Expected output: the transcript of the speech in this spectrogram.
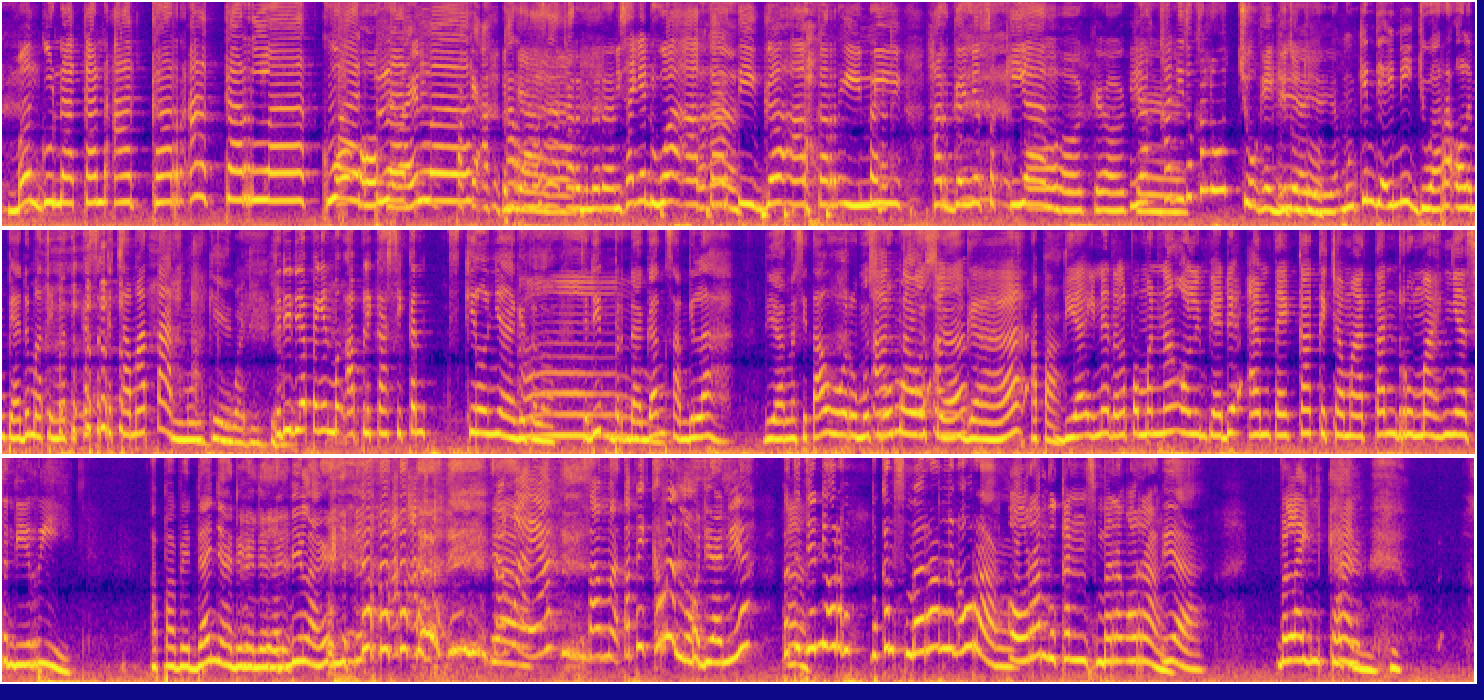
menggunakan akar-akar lah, kuadrat Oh, oh, kirain lah. pakai akar, akar beneran. Misalnya dua akar, tiga akar ini harganya sekian. Oh, oke oke. Ya kan itu kan lucu kayak gitu Iya, tuh. iya, iya. Mungkin dia ini juara olimpiade matematika sekecamatan mungkin. Aduh. Jadi dia pengen mengaplikasikan skillnya gitu loh. Ah. Jadi berdagang sambil lah dia ngasih tahu rumus-rumus ya. enggak? Apa? Dia ini adalah pemenang Olimpiade MTK kecamatan rumahnya sendiri. Apa bedanya dengan yang lain bilang ya? Sama ya? Sama, tapi keren loh dia nih ya. Berarti Ah. dia nih orang bukan sembarangan orang. Orang bukan sembarang orang, Iya. melainkan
